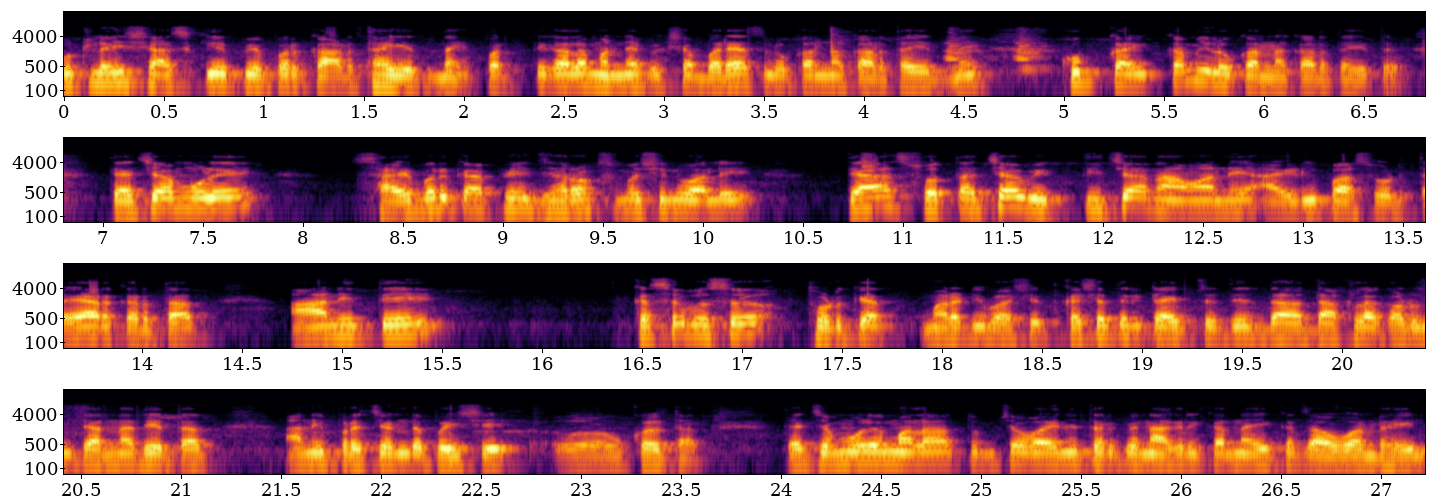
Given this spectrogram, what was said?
कुठलेही शासकीय पेपर काढता येत नाही. प्रत्येकाला म्हणण्यापेक्षा बऱ्याच लोकांना काढता येत नाही. खूप काही कमी लोकांना काढता येतं. त्याच्यामुळे सायबर कॅफे झेरॉक्स मशीनवाले त्या स्वतःच्या व्यक्तीच्या नावाने आय डी पासवर्ड तयार करतात आणि ते कसं बसं थोडक्यात मराठी भाषेत कशा तरी टाईपचं ते दा दाखला काढून त्यांना देतात आणि प्रचंड पैसे उकळतात. त्याच्यामुळे मला तुमच्या वाहिनीतर्फे नागरिकांना एकच आव्हान राहील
